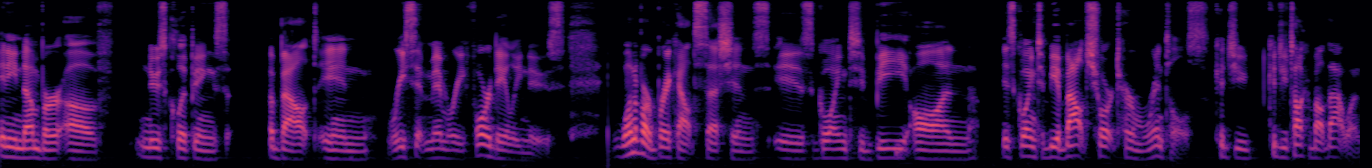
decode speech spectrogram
any number of news clippings about in recent memory for daily news. One of our breakout sessions is going to be on is going to be about short-term rentals. Could you could you talk about that one?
